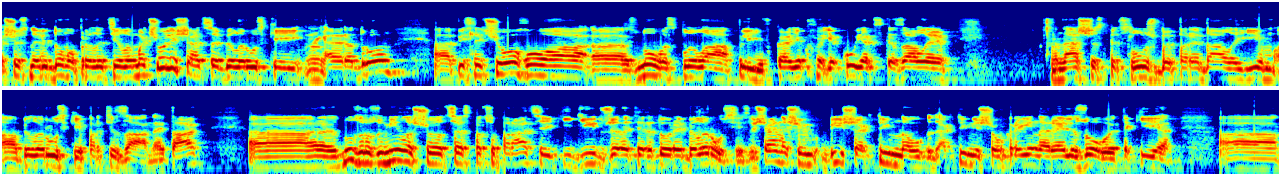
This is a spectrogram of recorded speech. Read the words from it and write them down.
Щось невідомо прилетіло Мачуліща, це білоруський аеродром. Після чого знову сплила плівка, яку як сказали наші спецслужби, передали їм білоруські партизани. Так ну зрозуміло, що це спецоперації, які діють вже на території Білорусі. Звичайно, що більше активно активніше Україна реалізовує такі. Е,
